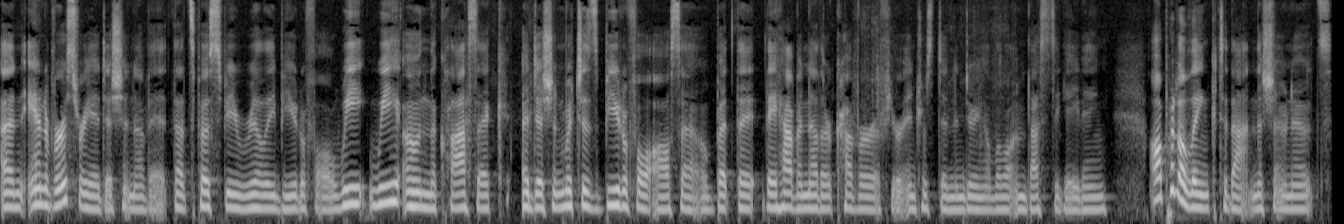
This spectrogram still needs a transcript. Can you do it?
an anniversary edition of it that's supposed to be really beautiful. We we own the classic edition, which is beautiful also, but they they have another cover if you're interested in doing a little investigating. I'll put a link to that in the show notes.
